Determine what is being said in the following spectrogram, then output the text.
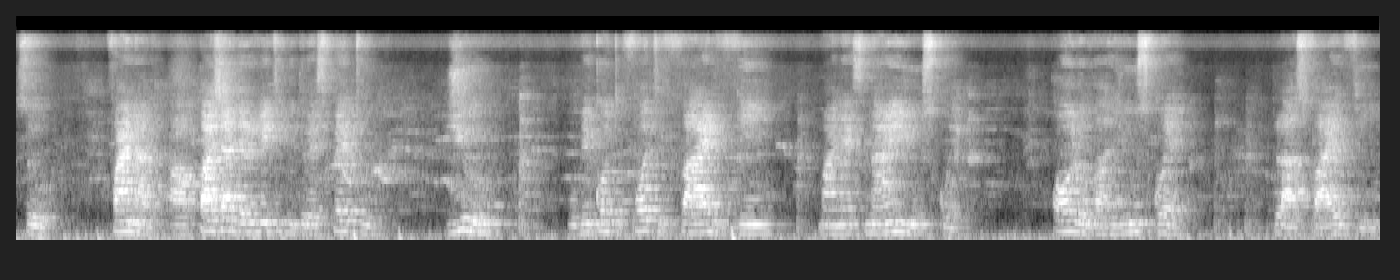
So finally, our partial derivative with respect to u will be equal to 45v minus 9u squared all over u squared plus 5v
